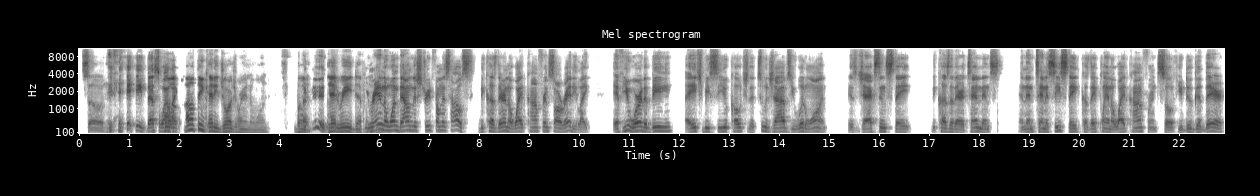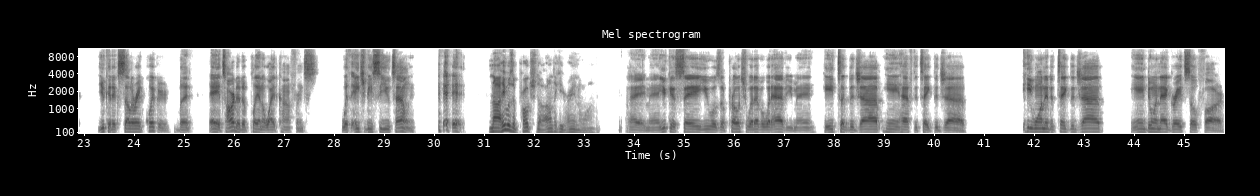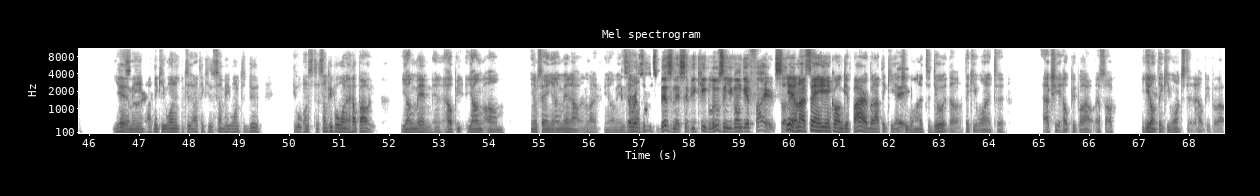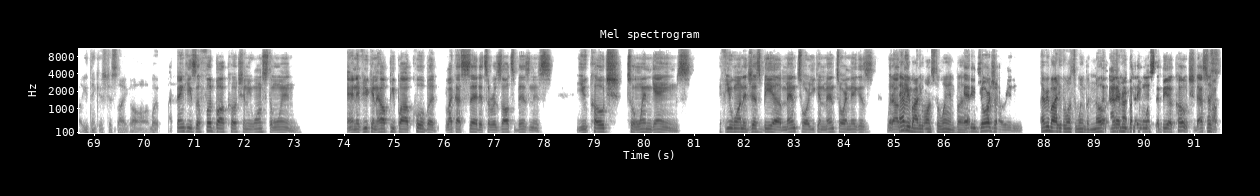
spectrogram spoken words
So that's why, well, like, I don't think Eddie George ran the one, but Ed Reed definitely he ran did. the one down the street from his house because they're in a white conference already. Like, if you were to be a HBCU coach, the two jobs you would want is Jackson State because of their attendance, and then Tennessee State because they play in a white conference. So if you do good there, you could accelerate quicker. But hey, it's harder to play in a white conference with HBCU talent. nah, he was approached though. I don't think he ran the one. Hey man, you could say you was approached, whatever, what have you, man. He took the job. He ain't have to take the job. He wanted to take the job. He ain't doing that great so far. Yeah, I mean, I think he wanted to. I think it's something he wanted to do. He wants to. Some people want to help out young men and help young um you know I'm saying, young men out in life. You know I mean? It's a results business. If you keep losing, you're gonna get fired. So yeah, then... I'm not saying he ain't gonna get fired, but I think he actually hey. wanted to do it though. I think he wanted to actually help people out. That's all. You don't think he wants to help people out. You think it's just like, oh, what? I think he's a football coach and he wants to win. And if you can help people out, cool. But like I said, it's a results business. You coach to win games if you want to just be a mentor, you can mentor niggas without. Everybody being, wants to win, but Eddie George already. Everybody wants to win, but no, but not everybody not wants to be a coach. That's my point.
